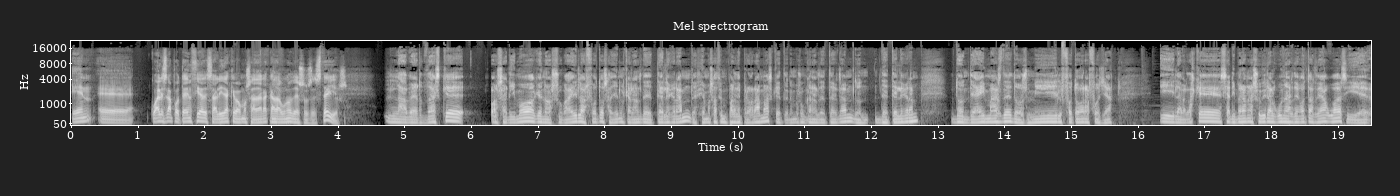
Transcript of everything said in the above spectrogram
en eh, cuál es la potencia de salida que vamos a dar a cada uno de esos destellos. La verdad es que os animo a que nos subáis las fotos ahí en el canal de Telegram. Decíamos hace un par de programas que tenemos un canal de Telegram, de Telegram donde hay más de 2.000 fotógrafos ya. Y la verdad es que se animaron a subir algunas de gotas de aguas y, eh,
